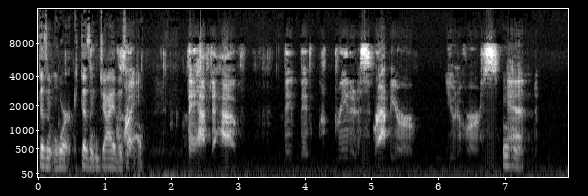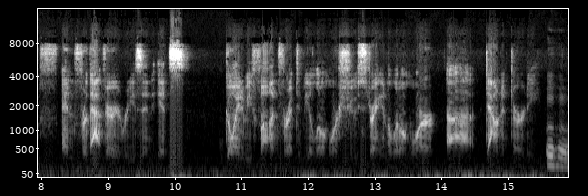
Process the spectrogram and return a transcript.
doesn't work, doesn't jive as right. well. They have to have they, they've created a scrappier universe, mm-hmm. and and for that very reason, it's going to be fun for it to be a little more shoestring and a little more uh, down and dirty. Mm-hmm.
